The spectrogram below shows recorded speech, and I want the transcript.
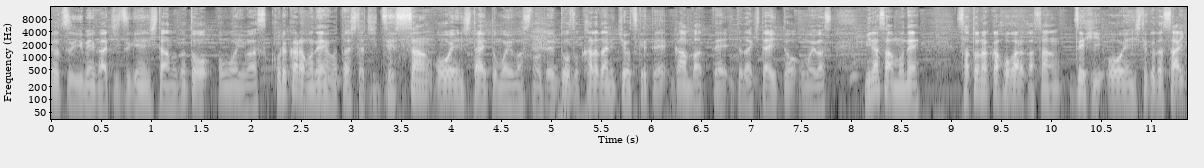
一つ夢が実現したのだと思います。これからもね私たち絶賛応援したいと思いますのでどうぞ体に気をつけて頑張っていただきたいと思います。皆さんもね里中朗らかさんぜひ応援してください。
